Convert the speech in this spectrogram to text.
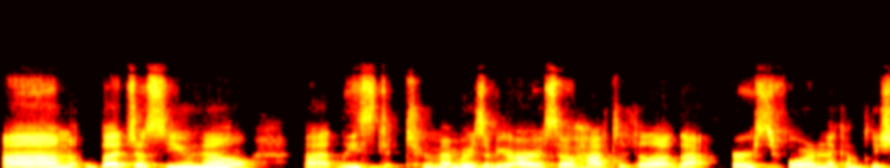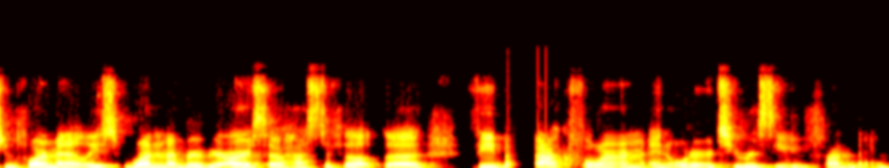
Um, but just so you know, at least two members of your RSO have to fill out that first form, the completion form, and at least one member of your RSO has to fill out the feedback form in order to receive funding.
